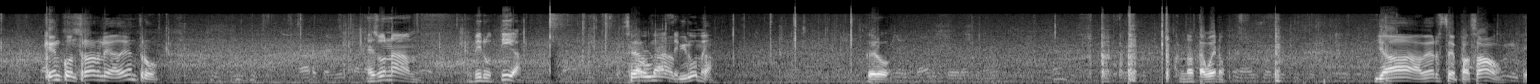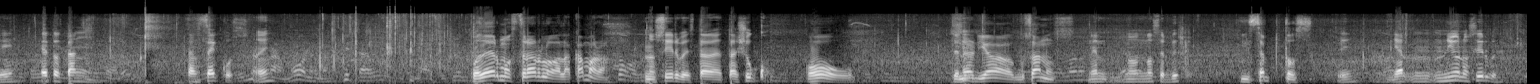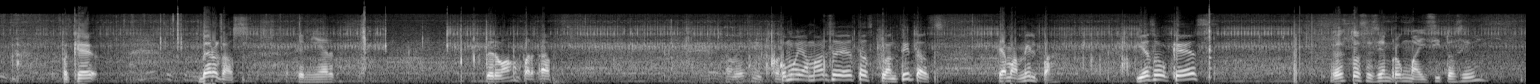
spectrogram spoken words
¿Qué encontrarle adentro? Es una virutía. Sea Claro, una viruta. come. Pero no está bueno. Ya haberse pasado. ¿sí? Estos están, están secos. ¿eh? Poder mostrarlo a la cámara. No sirve, está, está chuco. O tener ya gusanos, No, no servir. insectos. ¿sí? Ya ni uno sirve. ¿Para qué? Vergas. Qué mierda. Pero vamos para. A ver si con- ¿Cómo llamarse estas plantitas? Se llama milpa. ¿Y eso qué es? Esto se siembra un maicito así, ¿ve?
